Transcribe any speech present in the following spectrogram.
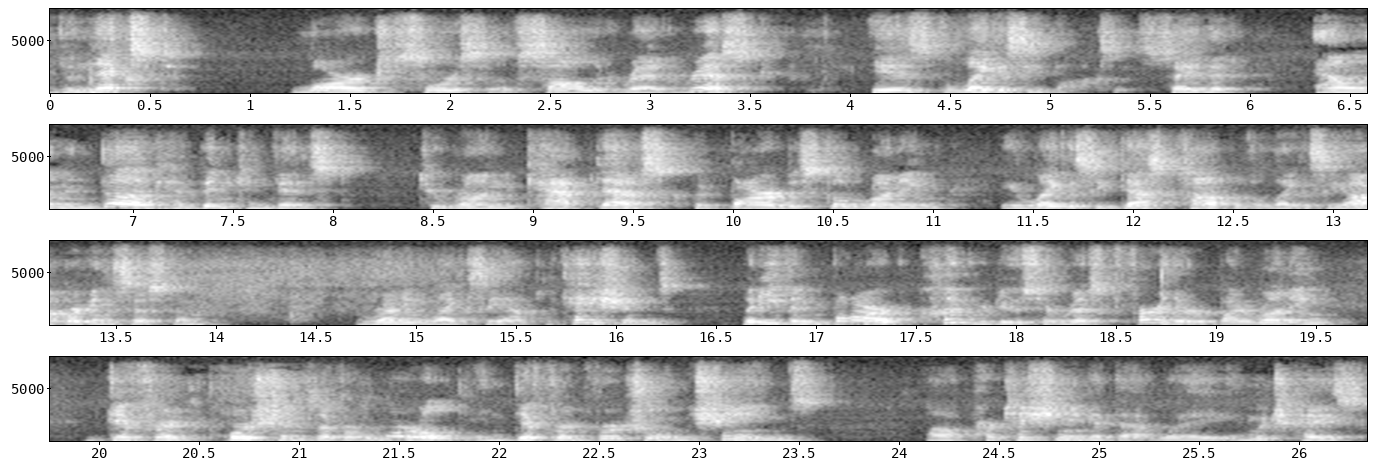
The next large source of solid red risk is the legacy boxes. Say that Alan and Doug have been convinced to run cap CapDesk, but Barb is still running a legacy desktop with a legacy operating system, running legacy applications, but even Barb could reduce her risk further by running different portions of her world in different virtual machines, uh, partitioning it that way, in which case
